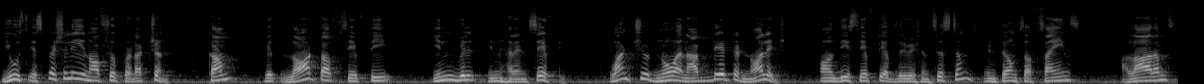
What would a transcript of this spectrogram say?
used especially in offshore production come with lot of safety inbuilt inherent safety. One should know an updated knowledge on these safety observation systems in terms of signs, alarms,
